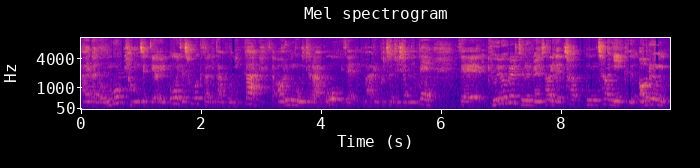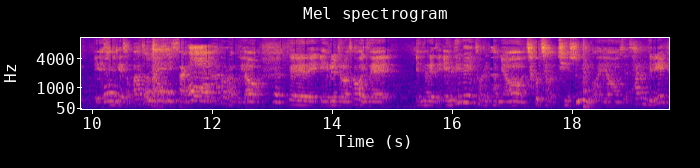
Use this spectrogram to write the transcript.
아이가 너무 경직되어 있고 이제 소극적이다 보니까 얼음 공주라고 이제 말을 붙여주셨는데 이제 교육을 들으면서 이제 천천히 그 얼음의 세계에서 빠져나오기 시작하더라고요. 그 예를 들어서 이제 옛날에 이제 엘리베이터를 타면 자꾸 제가 뒤에 숨는 거예요. 이제 사람들이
